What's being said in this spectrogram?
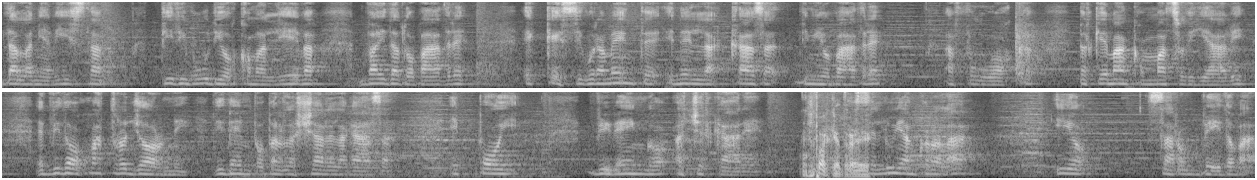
dalla mia vista, ti ripudio come allieva, vai da tuo padre e che sicuramente è nella casa di mio padre a Fukuoka perché manca un mazzo di chiavi e vi do quattro giorni di tempo per lasciare la casa e poi vi vengo a cercare. Porca E troia. se lui è ancora là, io sarò vedova,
